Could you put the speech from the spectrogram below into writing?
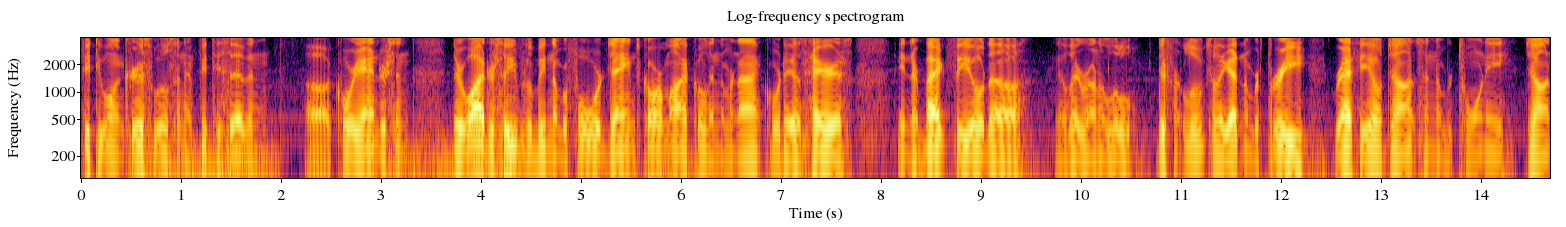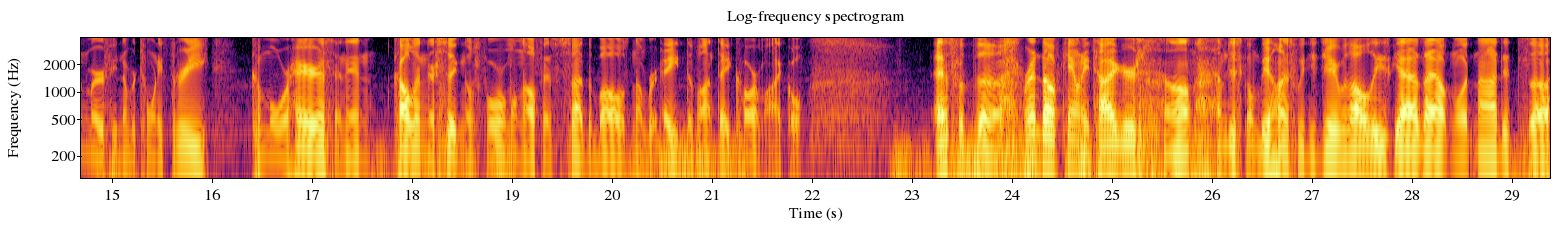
51 Chris Wilson, and 57 uh, Corey Anderson. Their wide receivers will be number four James Carmichael and number nine Cordez Harris. In their backfield, uh, you know they run a little different look. So they got number three, Raphael Johnson, number 20, John Murphy, number 23, Kamor Harris, and then calling their signals for them on the offensive side of the ball is number eight, Devontae Carmichael. As for the Randolph County Tigers, um, I'm just going to be honest with you, Jerry. With all these guys out and whatnot, it's uh,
